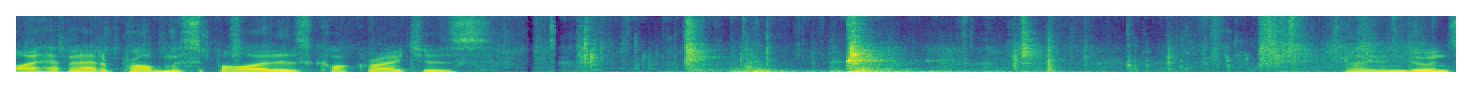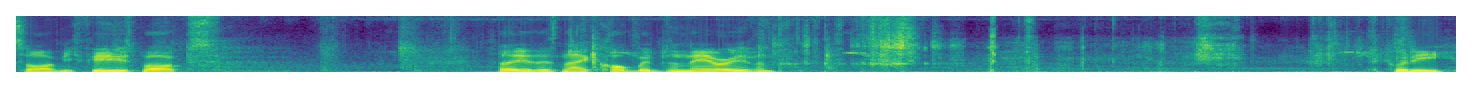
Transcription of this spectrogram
I haven't had a problem with spiders cockroaches. I even do inside my fuse box. See there's no cobwebs in there even. It's pretty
